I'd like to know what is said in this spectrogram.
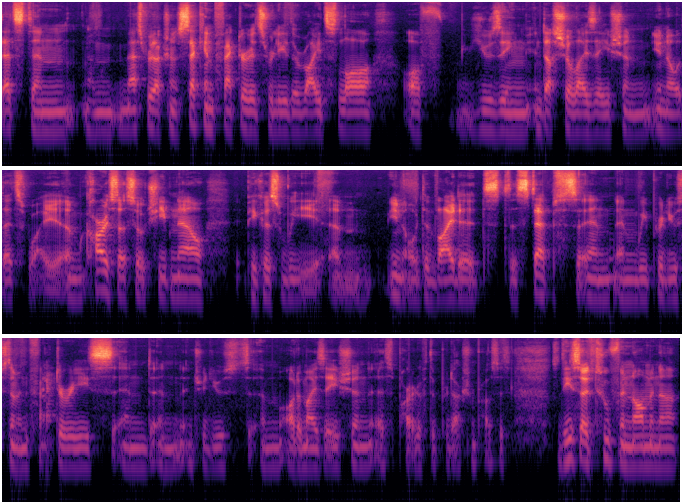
That's then um, mass production. Second factor, it's really the Wright's law of using industrialization. You know, that's why um, cars are so cheap now because we, um, you know, divided the steps and, and we produced them in factories and, and introduced um, automation as part of the production process. So these are two phenomena.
